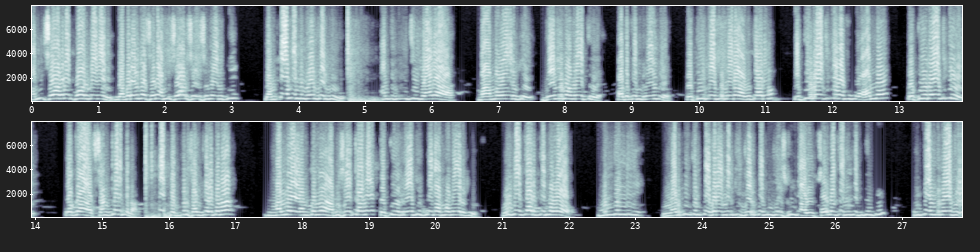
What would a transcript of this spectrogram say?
అన్ని సేవలో పాల్గొనాలి. ఎవరైనా సరే అన్ని సేవ చేసిన వాళ్ళకి ఎంతో మంది మేలు జరిగింది. అంత గురించి ఇవాళ మా అమ్మవారికి దేవి నవరాత్రులు పదకొండు రోజులు. ప్రతి రోజు కూడా అవుతారు ప్రతి రోజుకి ఒక ఆమె ప్రతి రోజుకి ఒక సంకల్పన పెద్ద సంకల్పన మళ్ళీ వెంటనే అభిషేకాలు ప్రతి రోజు కూడా అమ్మవారికి పూజా కార్యక్రమంలో ముందుండి నడిపించిన ప్రజలందరికీ జయపథం చేసుకుంటూ ఆ సౌకర్యం చెప్తుంటూ ఇంకా ఈ రోజు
